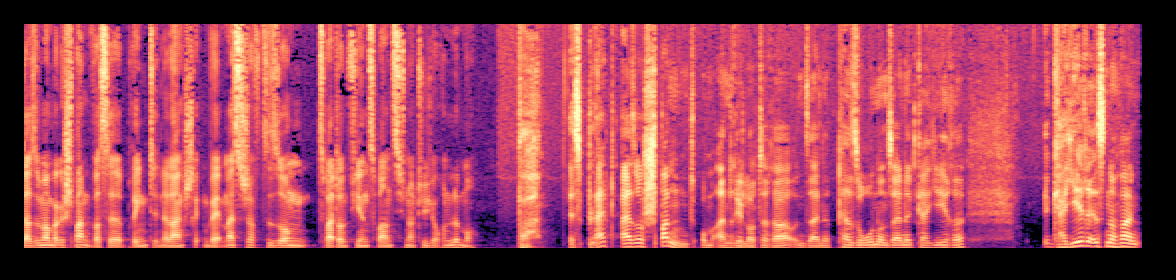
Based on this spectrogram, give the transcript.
da sind wir mal gespannt, was er bringt in der Langstrecken-Weltmeisterschaftssaison 2024 und natürlich auch in Mans. Boah, es bleibt also spannend um André Lotterer und seine Person und seine Karriere. Karriere ist nochmal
